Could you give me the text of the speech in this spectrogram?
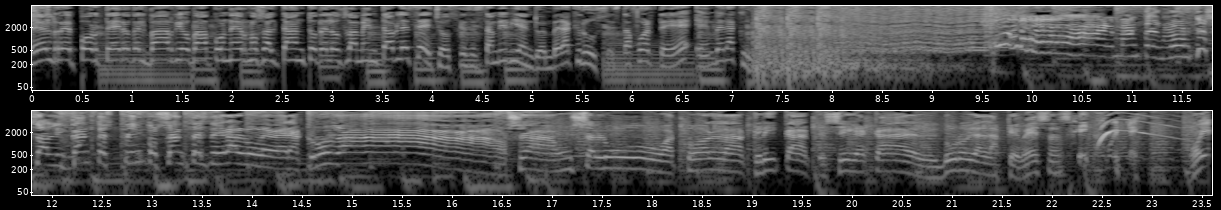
El reportero del barrio va a ponernos al tanto de los lamentables hechos que se están viviendo en Veracruz. Está fuerte, ¿eh? En Veracruz. Alicantes, Pintos, antes de ir de Veracruz. O sea, un saludo a toda la clica que sigue acá, el duro y a la que besas. Oye,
